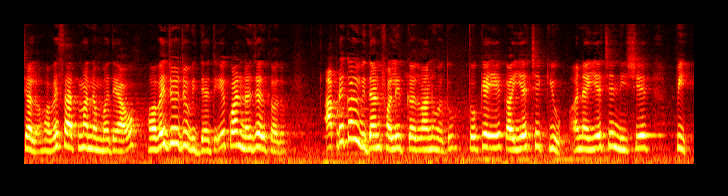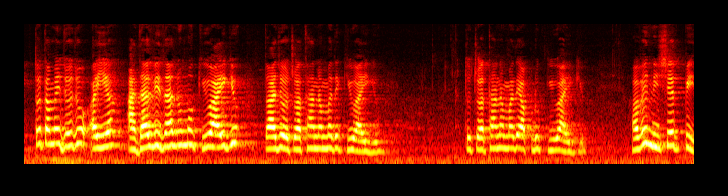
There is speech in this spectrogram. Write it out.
ચલો, હવે સાતમા નંબરે આવો. હવે જોજો વિદ્યાર્થી, એકવાર નજર કરો. આપણે કયું વિધાન ફલિત કરવાનું હતું? તો કે એક અહીંયા છે ક્યુ અને અહીંયા છે નિષેધ પી. તો તમે જોજો અહીંયા આધાર વિધાનોમાં ક્યુ આવી ગયું? તો આ જો ચોથા નંબરે ક્યુ આવી ગયું. તો ચોથા નંબરે આપણું ક્યુ આવી ગયું. હવે નિષેધ પી.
